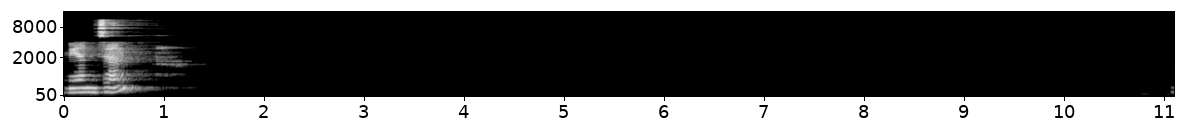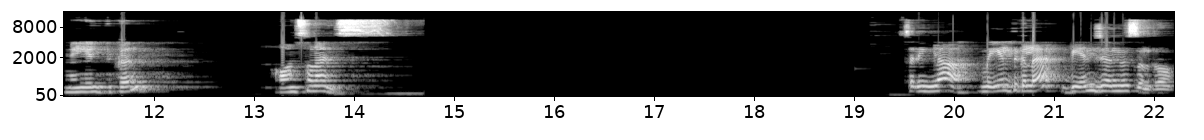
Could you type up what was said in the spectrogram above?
व्यंजन மெய்யெழுத்துக்கள் கான்சனன்ஸ் சரிங்களா மெய்யெழுத்துக்களை வியஞ்சன்னு சொல்றோம்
